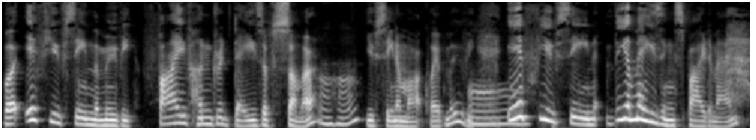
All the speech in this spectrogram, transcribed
but if you've seen the movie 500 Days of Summer, uh-huh. you've seen a Marc Webb movie. Oh. If you've seen The Amazing Spider-Man, ah,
